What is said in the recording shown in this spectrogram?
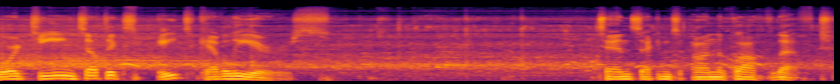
Fourteen Celtics, eight Cavaliers. Ten seconds on the clock left.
